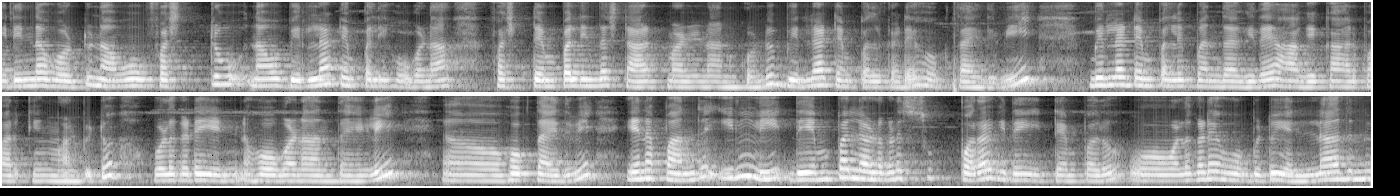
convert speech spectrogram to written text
ಇಲ್ಲಿಂದ ಹೊರಟು ನಾವು ಫಸ್ಟು ನಾವು ಬಿರ್ಲಾ ಟೆಂಪಲಿಗೆ ಹೋಗೋಣ. ಫಸ್ಟ್ ಟೆಂಪಲಿಂದ ಸ್ಟಾರ್ಟ್ ಮಾಡೋಣ ಅಂದ್ಕೊಂಡು ಬಿರ್ಲಾ ಟೆಂಪಲ್ ಕಡೆ ಹೋಗ್ತಾ ಇದ್ದೀವಿ. ಬಿರ್ಲಾ ಟೆಂಪಲಿಗೆ ಬಂದಾಗಿದೆ. ಹಾಗೆ ಕಾರ್ ಪಾರ್ಕಿಂಗ್ ಮಾಡಿಬಿಟ್ಟು ಒಳಗಡೆ ಎಣ್ಣೆ ಹೋಗೋಣ ಅಂತ ಹೇಳಿ ಹೋಗ್ತಾ ಇದ್ದೀವಿ. ಏನಪ್ಪ ಅಂದರೆ ಇಲ್ಲಿ ಟೆಂಪಲ್ ಒಳಗಡೆ ಸೂಪರಾಗಿದೆ ಈ ಟೆಂಪಲು. ಒಳಗಡೆ ಹೋಗ್ಬಿಟ್ಟು ಎಲ್ಲದನ್ನು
